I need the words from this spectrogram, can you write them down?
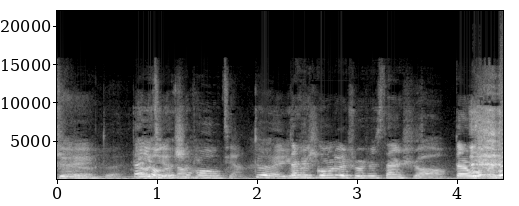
对。对，但有的时了解当候地物价对，但是攻略说是三十哦，但是我们是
